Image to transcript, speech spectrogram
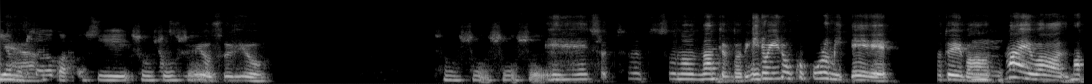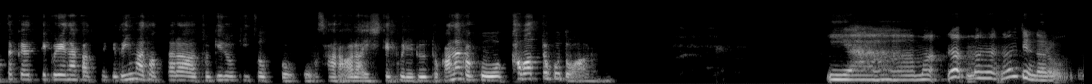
家も汚かったしそうそうそするよ、うするよ。そうそうそうそう。えー、そそそのなんていうんだろういろいろ試みて例えば、うん。前は全くやってくれなかったけど今だったら時々ちょっとこう皿洗いしてくれるとかなんかこう変わったことはあるの？いやーまあな,、まあ、ななんて言うんだろう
